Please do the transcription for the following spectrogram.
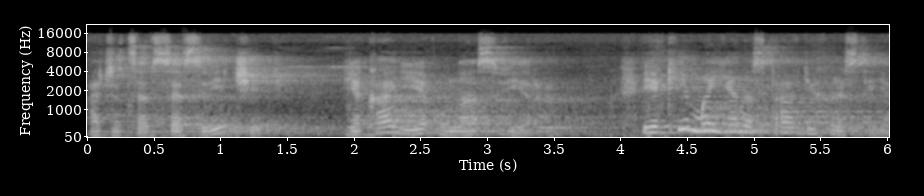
Адже це все свідчить, яка є у нас віра, які ми є насправді християни.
